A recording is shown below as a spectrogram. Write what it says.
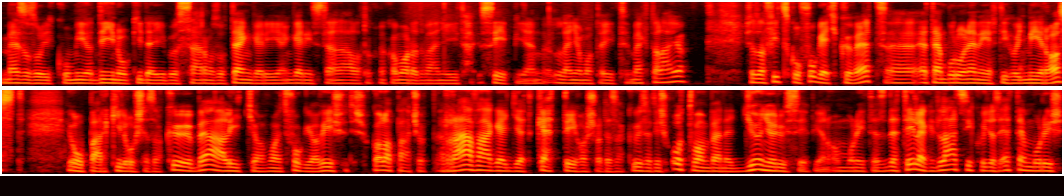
mezozoikumi, a dínók idejéből származó tengeri ilyen gerinctelen állatoknak a maradványait, szép ilyen lenyomatait megtalálja. És ez a fickó fog egy követ, Etenboró nem érti, hogy miért azt, jó pár kilós ez a kő, beállítja, majd fogja a vésőt és a kalapácsot, rávág egyet, ketté hasad ez a kőzet, és ott van benne egy gyönyörű szép ilyen ammonitesz, de tényleg látszik, hogy az Etenbor is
